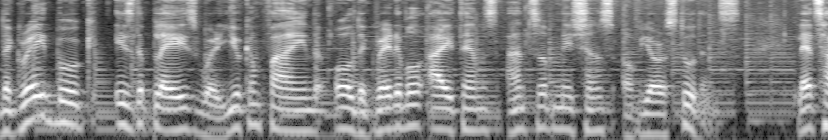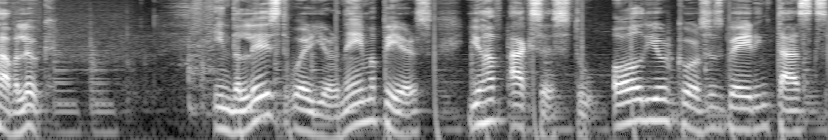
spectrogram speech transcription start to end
The gradebook is the place where you can find all the gradable items and submissions of your students. Let's have a look. In the list where your name appears, you have access to all your courses grading tasks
